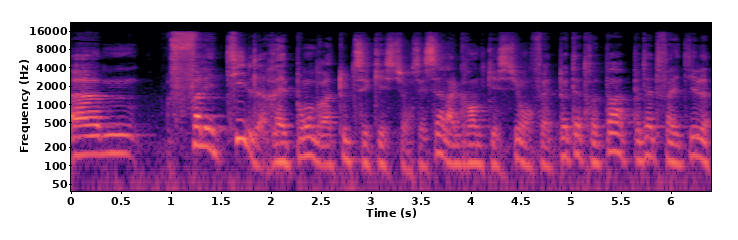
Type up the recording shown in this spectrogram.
Euh, fallait-il répondre à toutes ces questions? C'est ça la grande question en fait. Peut-être pas, peut-être fallait-il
